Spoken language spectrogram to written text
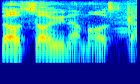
No soy una mosca.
